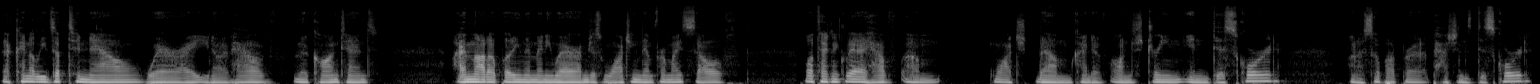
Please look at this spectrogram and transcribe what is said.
that kind of leads up to now where I, you know, I have the content. I'm not uploading them anywhere. I'm just watching them for myself. Well, technically, I have um, watched them kind of on stream in Discord, on a soap opera passions Discord.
